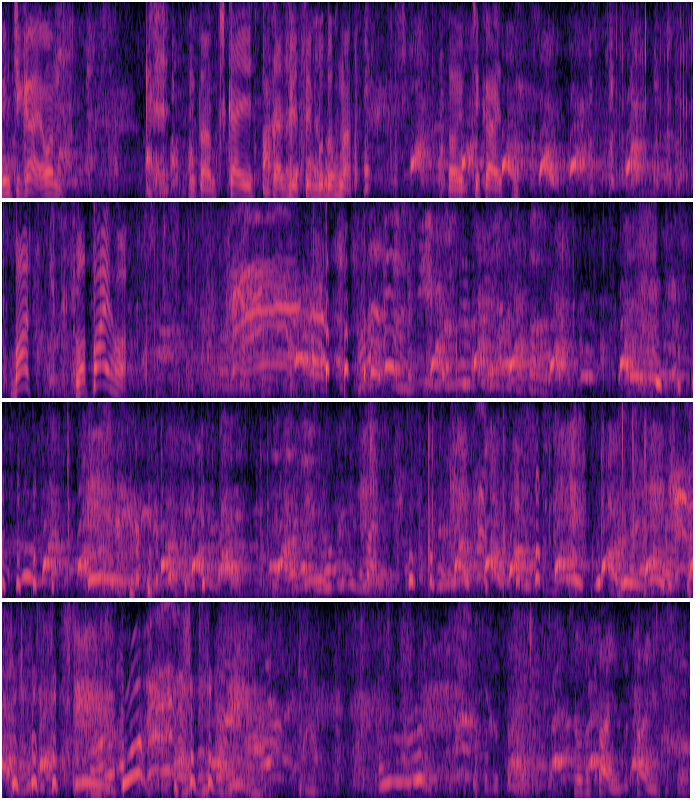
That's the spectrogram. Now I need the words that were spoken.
Він тікає, он. Ну, Там, чекай, я звідси буду гнати. Там він тікає. Бац! Лапай його! Що достань, достань пішов.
